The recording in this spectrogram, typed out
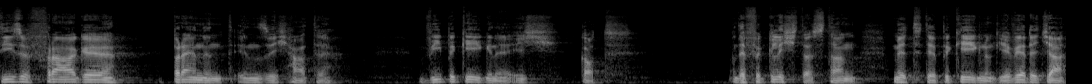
diese Frage brennend in sich hatte. Wie begegne ich Gott? Und er verglich das dann mit der Begegnung. Ihr werdet ja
